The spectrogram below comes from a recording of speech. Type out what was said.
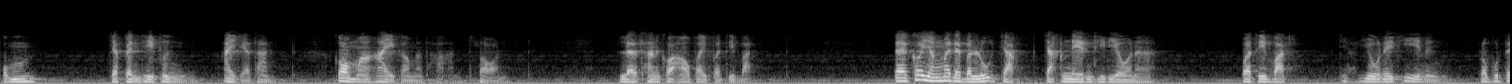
ผมจะเป็นที่พึ่งให้แก่ท่าน ก็มาให้กรรมฐานสอน แล้วท่านก็เอาไปปฏิบัติ แต่ก็ยังไม่ได้บรรลุจากจากเนนทีเดียวนะ ปฏิบัติอยู่ในที่หนึ่ง พระพุทธ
